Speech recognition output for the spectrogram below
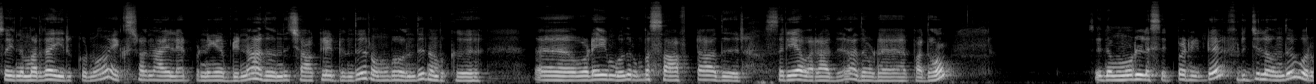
ஸோ இந்த மாதிரி தான் இருக்கணும். எக்ஸ்ட்ரா வந்து ஆயில் ஆட் பண்ணிங்க அப்படின்னா அது வந்து சாக்லேட் வந்து ரொம்ப வந்து நமக்கு உடையும் போது ரொம்ப சாஃப்டாக அது சரியாக வராது. அதோட பதம். ஸோ இதை மூடில் செட் பண்ணிவிட்டு ஃப்ரிட்ஜில் வந்து ஒரு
